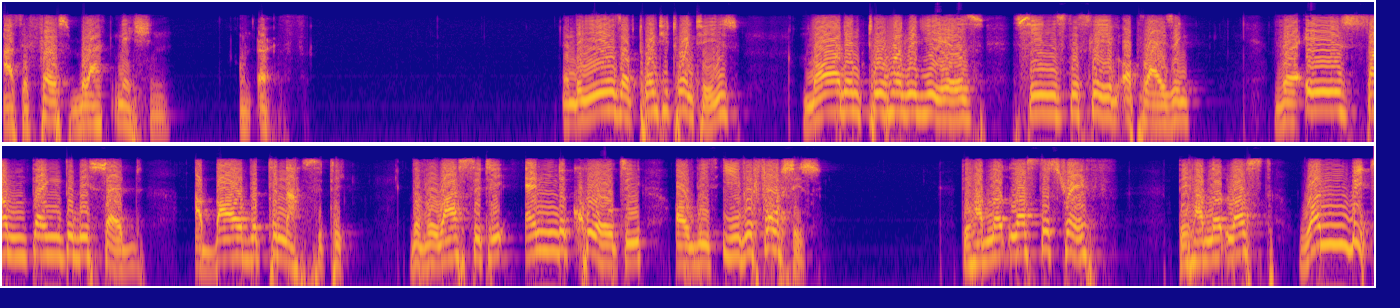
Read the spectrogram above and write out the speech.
as the first black nation on earth. In the years of 2020s, more than 200 years since the slave uprising, there is something to be said about the tenacity, the veracity, and the cruelty of these evil forces. They have not lost their strength. They have not lost one bit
